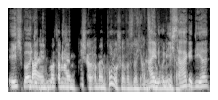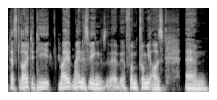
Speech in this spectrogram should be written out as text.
Ich wollte. Nein, du hast an meinem T-Shirt, an meinem Poloshirт, was ich gleich anziehe. Nein, und ich sage dir, dass Leute, die meineswegen äh, von, von mir aus ähm,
